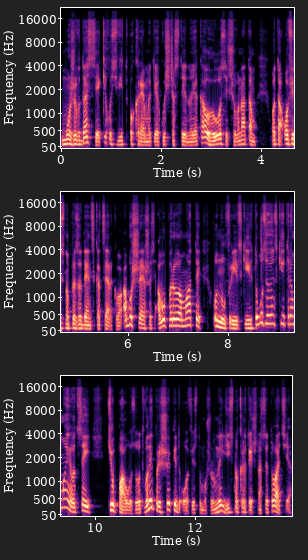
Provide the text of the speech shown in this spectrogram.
може вдасться якихось відокремити якусь частину, яка оголосить, що вона там ота офісно-президентська церква, або ще щось, або переламати Онуфріївський. Тому Зеленський тримає оцей цю паузу. От вони прийшли під офіс, тому що в них дійсно критична ситуація.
